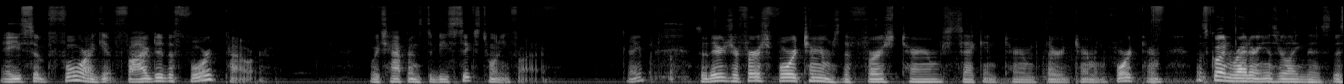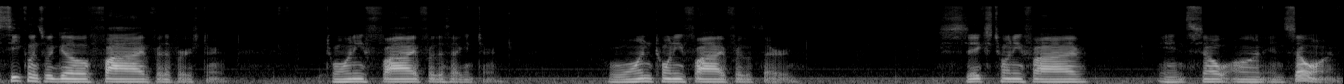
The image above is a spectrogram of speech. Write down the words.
a sub 4, I get 5 to the fourth power, which happens to be 625. Okay, so there's your first four terms, the first term, second term, third term, and fourth term. Let's go ahead and write our answer like this. The sequence would go 5 for the first term, 25 for the second term, 125 for the third, 625, and so on and so on.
